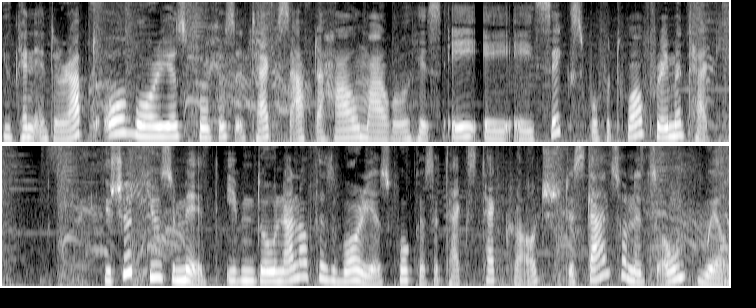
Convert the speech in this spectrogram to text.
You can interrupt all warriors' focus attacks after Haohmaru his AAA6 with a 12 frame attack. You should use a mid, even though none of his warriors' focus attacks tech crouch, the stands on its own will.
